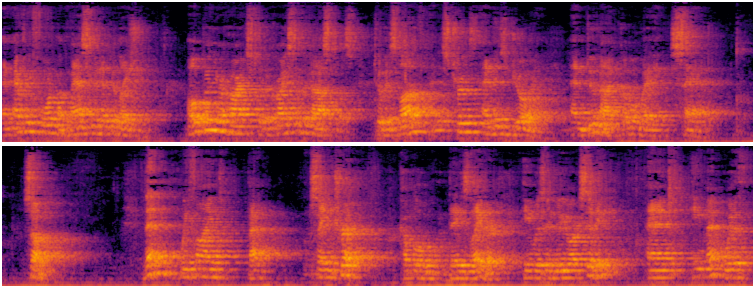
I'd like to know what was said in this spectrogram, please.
and every form of mass manipulation. Open your hearts to the Christ of the Gospels, to his love and his truth and his joy, and do not go away sad. So, then we find that same trip, a couple of days later, he was in New York City, and he met with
